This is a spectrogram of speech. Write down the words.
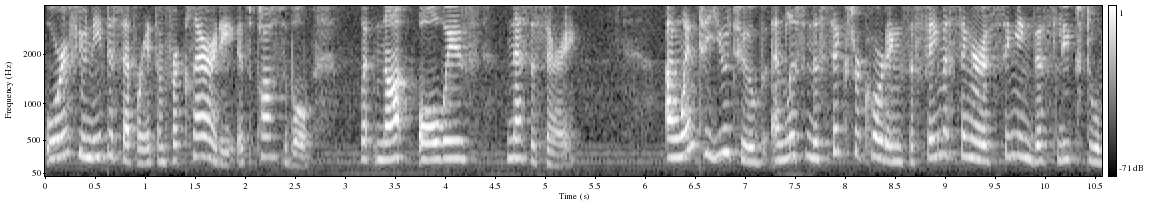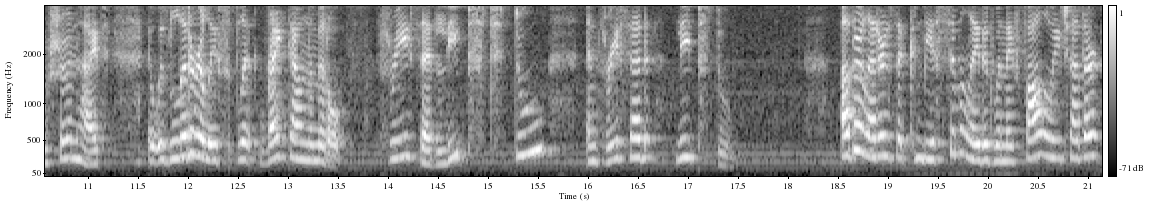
or if you need to separate them for clarity, it's possible, but not always necessary. I went to YouTube and listened to six recordings of famous singers singing this Liebst du um Schönheit. It was literally split right down the middle. Three said Liebst du, and three said Liebst du. Other letters that can be assimilated when they follow each other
